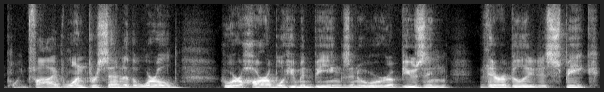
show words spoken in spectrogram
0.5, 1% of the world who are horrible human beings and who are abusing their ability to speak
